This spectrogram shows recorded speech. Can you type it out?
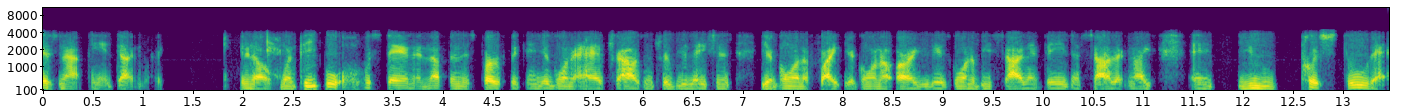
it's not being done right. You know, when people understand that nothing is perfect and you're going to have trials and tribulations, you're going to fight, you're going to argue, there's going to be silent days and silent nights, and you push through that.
